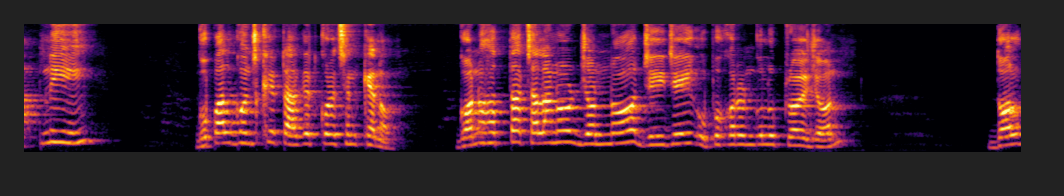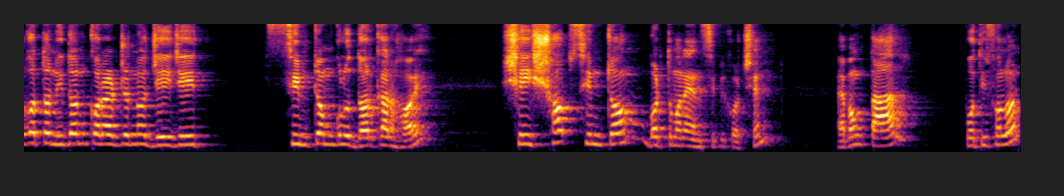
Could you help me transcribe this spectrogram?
আপনি গোপালগঞ্জকে টার্গেট করেছেন কেন? গণহত্যা চালানোর জন্য যেই যেই উপকরণগুলো প্রয়োজন, দলগত নিধন করার জন্য যেই যেই সিমটমগুলো দরকার হয়, সেই সব সিমটম বর্তমানে এনসিপি করছেন এবং তার প্রতিফলন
